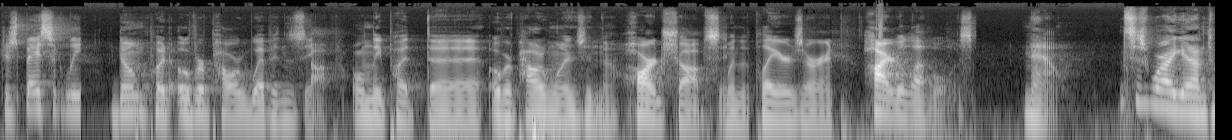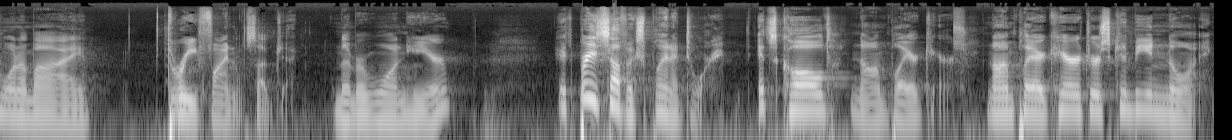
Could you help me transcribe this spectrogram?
just basically don't put overpowered weapons up. Only put the overpowered ones in the hard shops when the players are in higher levels. Now, this is where I get onto one of my three final subjects. Number one here, it's pretty self-explanatory. It's called non-player characters. Non-player characters can be annoying.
